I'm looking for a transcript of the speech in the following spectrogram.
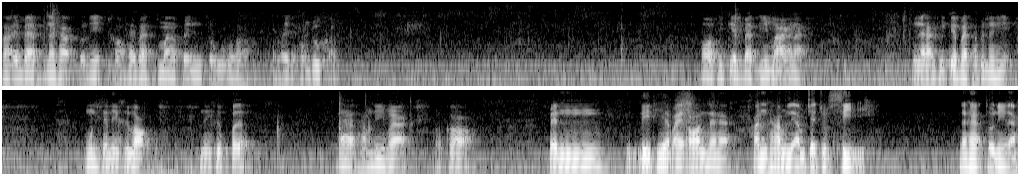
สายแบตนะครับ ตัวนี้เขาให้แบตมาเป็นตัวอะไรเดี๋ยวผมดูก่อนโอ้ที่เก็บแบตดีมากนะนี่นะฮะที่เก็บแบตเขาเป็นอย่างนี้ หมุนแค่นี้คือล็อก นี่คือเปิดน่าทำดีมาก แล้วก็เป็นลิเธียมไอออนนะฮะพันห้ามิลลิแอมเจ็ดจุดสี่นะฮะตัวนี้นะ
